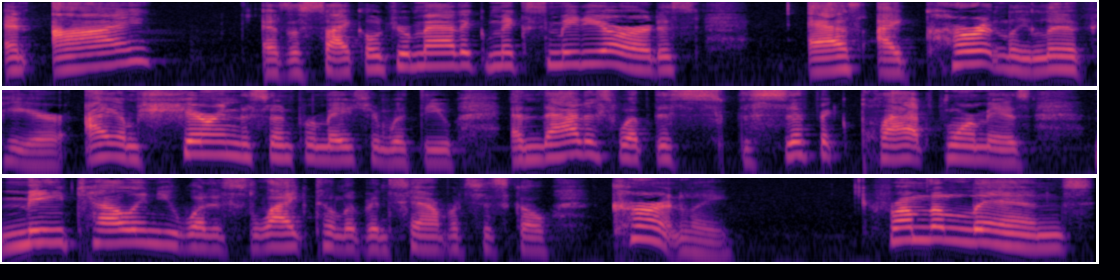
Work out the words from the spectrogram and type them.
And I, as a psychodramatic mixed media artist, as I currently live here, I am sharing this information with you. And that is what this specific platform is me telling you what it's like to live in San Francisco currently from the lens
